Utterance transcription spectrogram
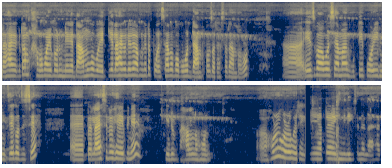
লাই শাক একদম খাব পাৰিব ধুনীয়াকৈ দামো পাব। এতিয়া লাই শাক উলিয়ালে আপোনালোকে পইচা পাব বহুত দাম পাব যথেষ্ট দাম পাব। এইজোপা অৱশ্যে আমাৰ গুটি পৰি নিজে গজিছে। পেলাইছিলোঁ সেইপিনে কিন্তু ভাল নহ'ল। সৰু সৰু হৈ থাকিল ইয়াতে এইখিনি দেখিছেনে লাই শাক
